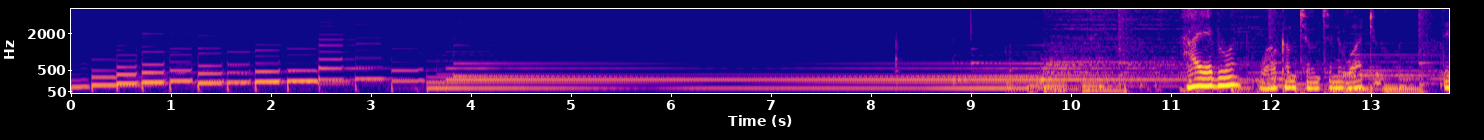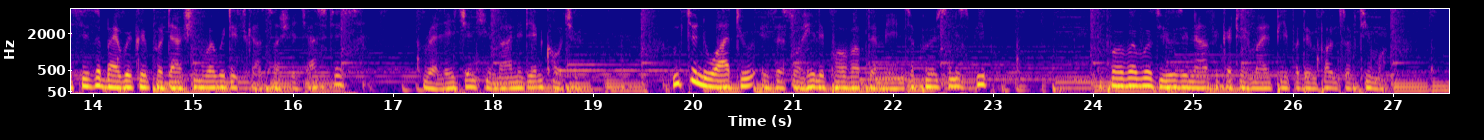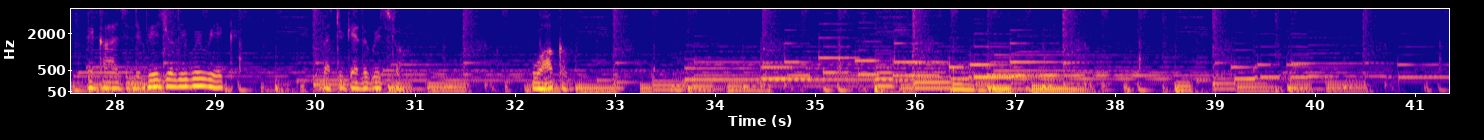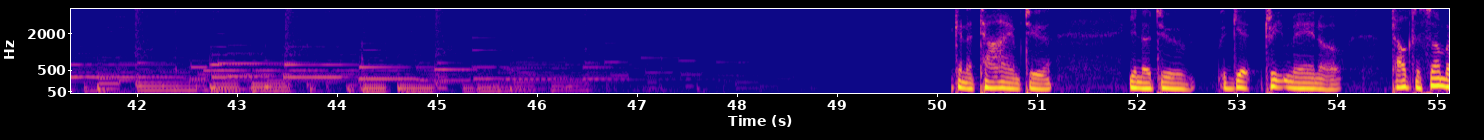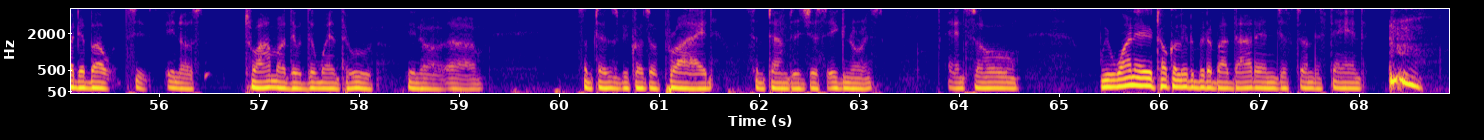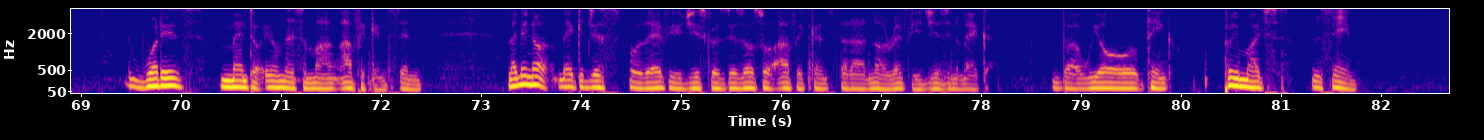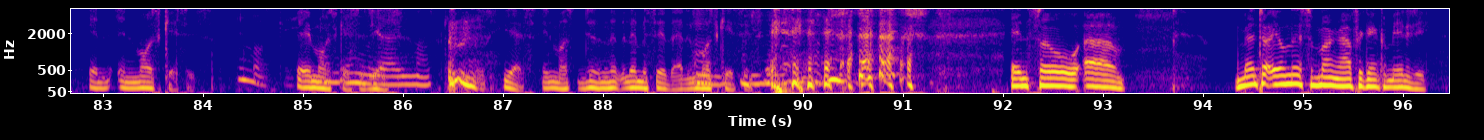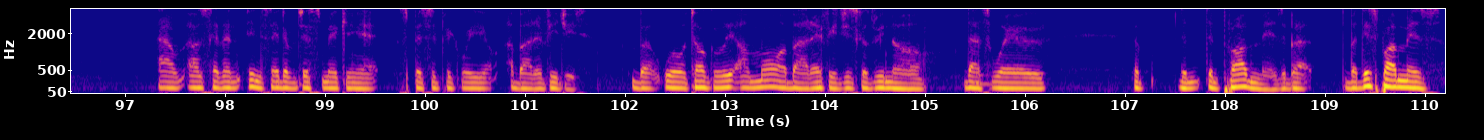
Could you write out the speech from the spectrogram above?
Hi everyone, welcome to Mtu Ni Watu. This is a bi-weekly production where we discuss social justice, religion, humanity, and culture. Mtu Ni Watu is a Swahili proverb that means a person is people. The proverb was used in Africa to remind people the importance of teamwork, because individually we're weak, but together we're strong. Welcome. taking the time to, you know, to get treatment or talk to somebody about, you know, trauma that they went through, you know, um, sometimes because of pride, sometimes it's just ignorance. And so we wanted to talk a little bit about that and just understand what is mental illness among Africans. And let me not make it just for refugees because there's also Africans that are not refugees in America. But we all think pretty much the same in in most cases. In most cases. In most cases, In- yes. Yeah, in most cases. Yes, in most. Let let me say that in most Mm, cases. and so, um, mental illness among African community. I, I would say that instead of just making it specifically about refugees, but we'll talk a little more about refugees because we know that's where the, the the problem is. But but this problem is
